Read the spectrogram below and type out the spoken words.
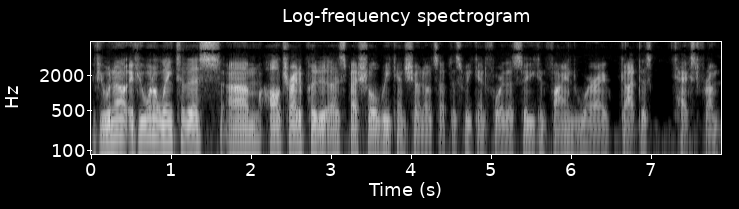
If you want to, if you want to link to this, um, I'll try to put a special weekend show notes up this weekend for this, so you can find where I got this text from.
